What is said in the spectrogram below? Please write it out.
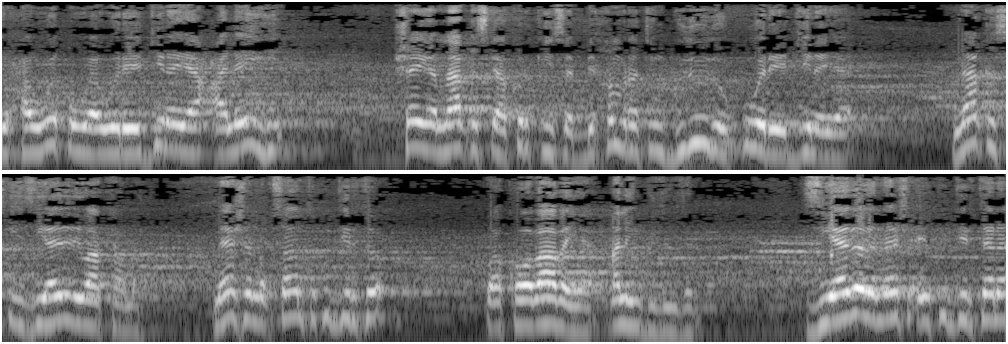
yuxawiqu waa wareejinayaa calayhi shayga naaqiskaa korkiisa bixumratin guduudoo ku wareejinayaa naaqiskii ziyaadadii waa kaa marka meesha nuqsaanta ku jirto waa koobaabayaa qalin guduudan ziyaadada meesha ay ku jirtana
